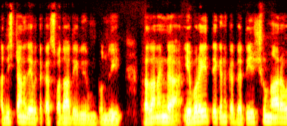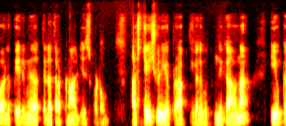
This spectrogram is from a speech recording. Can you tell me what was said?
అధిష్టాన దేవతగా స్వదాదేవి ఉంటుంది. ప్రధానంగా ఎవరైతే కనుక గతీషున్నారో వాళ్ళ పేరు మీద తిలతర్పణాలు చేసుకోవడం అష్టైశ్వర్య ప్రాప్తి కలుగుతుంది. కావున ఈ యొక్క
